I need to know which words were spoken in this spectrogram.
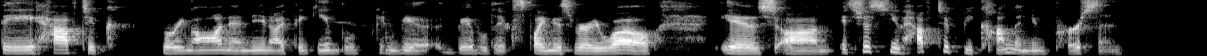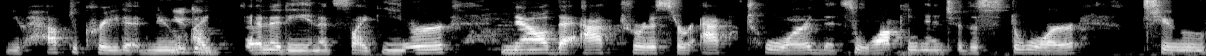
they have to bring on, and you know, I think you can be, be able to explain this very well. Is um, it's just you have to become a new person. You have to create a new identity, and it's like you're now the actress or actor that's walking into the store to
